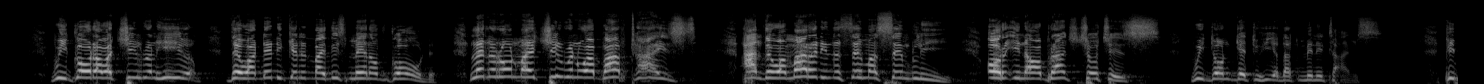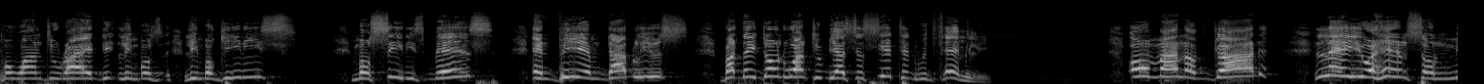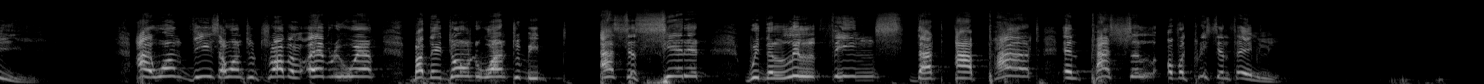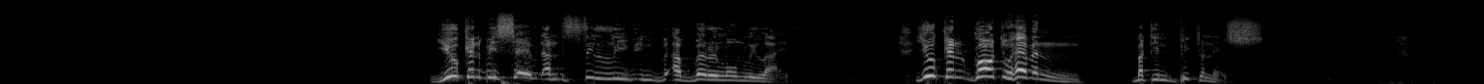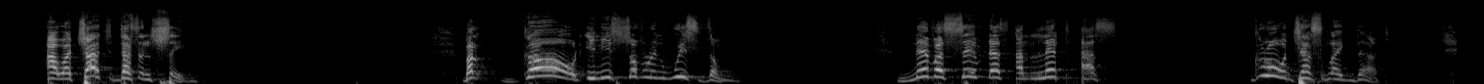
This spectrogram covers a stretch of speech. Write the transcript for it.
We got our children here. They were dedicated by this man of God. Later on, my children were baptized and they were married in the same assembly or in our branch churches. We don't get to hear that many times. People want to ride limos, Lamborghinis, Mercedes Benz, and BMWs, but they don't want to be associated with family. Oh, man of God, lay your hands on me. I want this, I want to travel everywhere, but they don't want to be associated with the little things that are part and parcel of a Christian family. You can be saved and still live in a very lonely life. You can go to heaven, but in bitterness. Our church doesn't save. But God, in His sovereign wisdom, never saved us and let us grow just like that.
